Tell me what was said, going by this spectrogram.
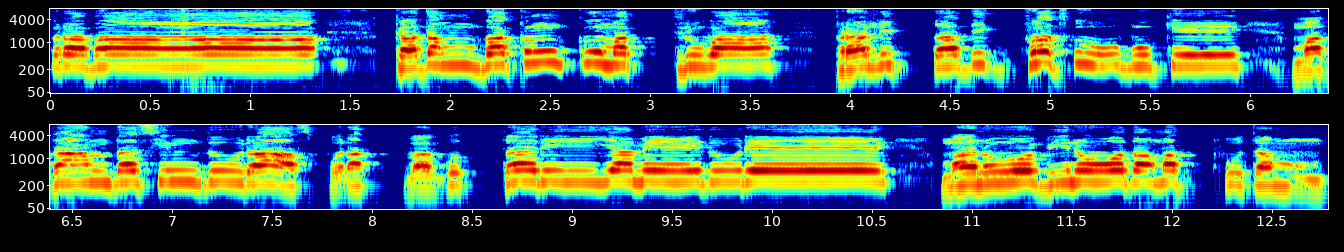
ప్రభా కదంబ కుంకుమధ్రువ ప్రలిప్త దిగ్వధూముఖే మదాంద సింధురా స్ఫురత్వగుత్తరీయమేదురే మనో వినోదమద్భుతం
